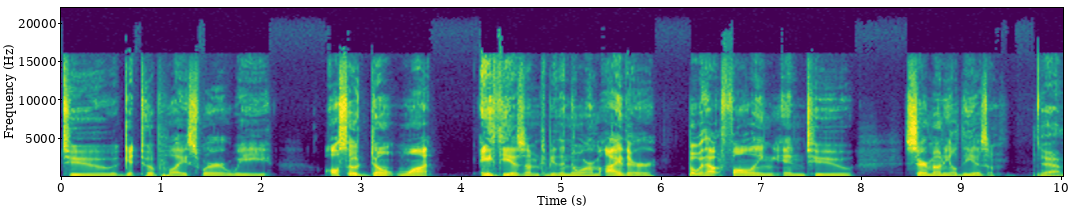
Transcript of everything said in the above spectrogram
to get to a place where we also don't want atheism to be the norm either, but without falling into ceremonial deism. Yeah.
